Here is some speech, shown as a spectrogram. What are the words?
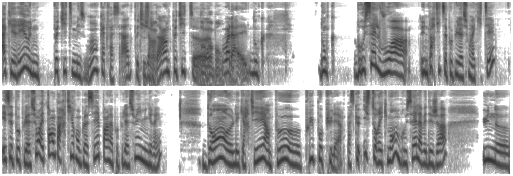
acquérir une petite maison, quatre façades, petit jardin, petite euh, voilà. Donc donc Bruxelles voit une partie de sa population la quitter et cette population est en partie remplacée par la population immigrée dans euh, les quartiers un peu euh, plus populaires. Parce que historiquement, Bruxelles avait déjà une, euh,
